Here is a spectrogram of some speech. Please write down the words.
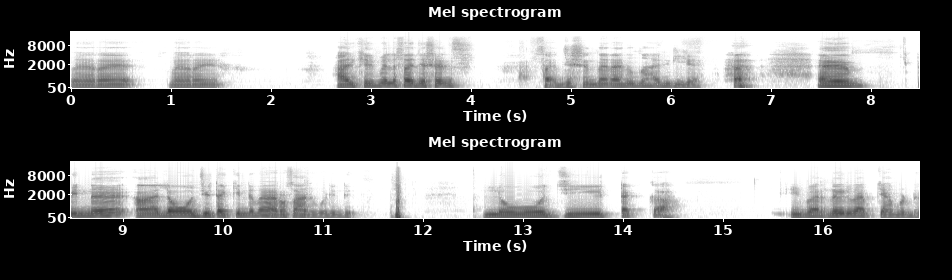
വേറെ വേറെ ആർക്കെങ്കിലും വല്ല സജഷൻസ് സജഷൻ തരാനൊന്നും ആരില്ല. പിന്നെ ലോജി ടെക്കിന്റെ വേറെ സാധനം കൂടി ഉണ്ട്. ലോജി ഇവരുടെ ഒരു വെബ് ക്യാം ഉണ്ട്.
